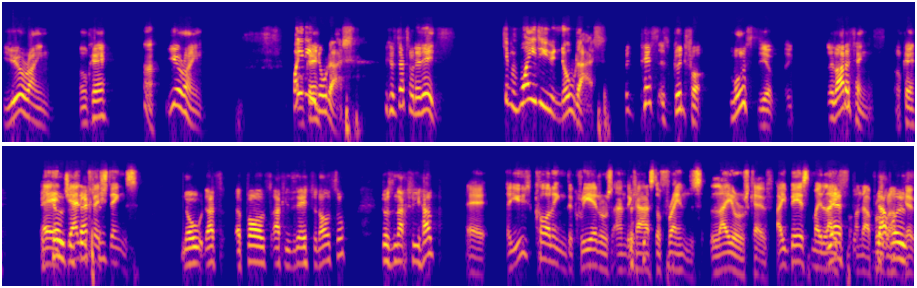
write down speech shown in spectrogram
urine, okay? Huh. Urine, why do you know that? because that's what it is. Yeah, but why do you know that? But piss is good for most of you, a lot of things, okay? Uh, jellyfish infection. things. No, that's a false accusation. Also, doesn't actually help. Uh, are you calling the creators and the cast of Friends liars, Kev? I based my life Yes, on that program. That was Kev.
